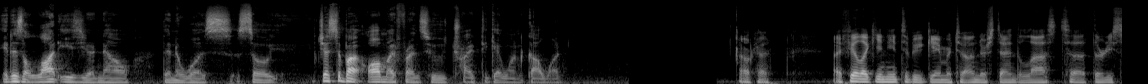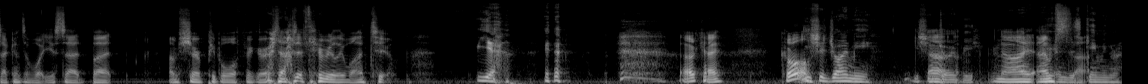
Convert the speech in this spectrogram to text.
it is a lot easier now than it was. So just about all my friends who tried to get one got one. Okay. I feel like you need to be a gamer to understand the last uh, 30 seconds of what you said, but I'm sure people will figure it out if they really want to. Yeah, Okay. Cool. you should join me. You should Uh, join me No, I, I'm in this su- gaming. room.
